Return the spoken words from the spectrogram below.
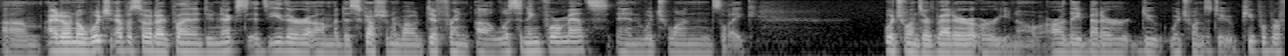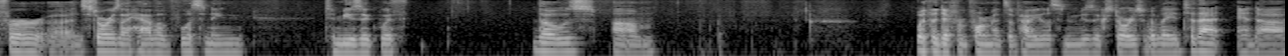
Um, I don't know which episode I plan to do next. It's either um, a discussion about different uh, listening formats and which ones like which ones are better or you know are they better do which ones do people prefer uh, and stories i have of listening to music with those um, with the different formats of how you listen to music stories related to that and uh,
